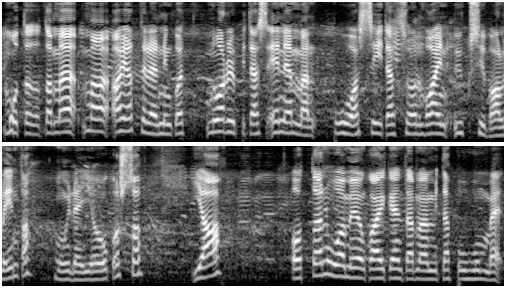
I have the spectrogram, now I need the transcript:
Mutta tota, mä, mä ajattelen, niin kuin, että nuorille pitäisi enemmän puhua siitä, että se on vain yksi valinta muiden joukossa. Ja ottaen huomioon kaiken tämän, mitä puhumme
